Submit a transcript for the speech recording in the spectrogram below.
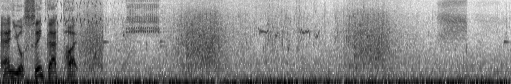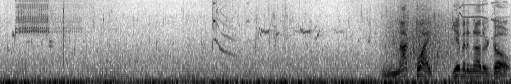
and you'll sink that putt. Not quite. Give it another go.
